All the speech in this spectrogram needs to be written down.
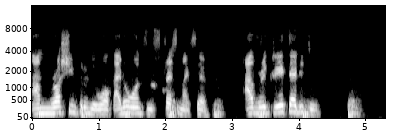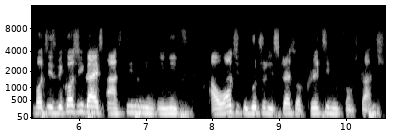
I'm rushing through the work. I don't want to stress myself. I've recreated it, too, but it's because you guys are still new in it. I want you to go through the stress of creating it from scratch.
